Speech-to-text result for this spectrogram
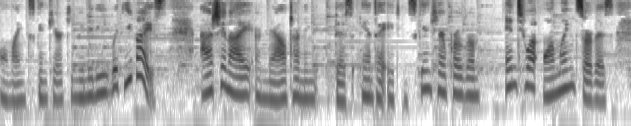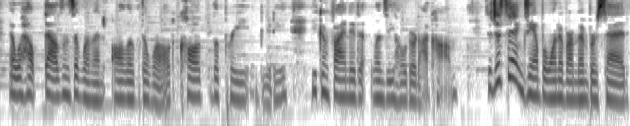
online skincare community with you guys. Ashley and I are now turning this anti-aging skincare program into an online service that will help thousands of women all over the world called Lapree Beauty. You can find it at lindseyholder.com. So just an example, one of our members said,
